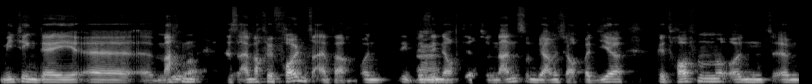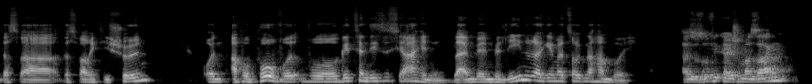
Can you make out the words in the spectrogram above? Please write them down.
Meeting Day äh, äh, machen. Ja. Das ist einfach, wir freuen uns einfach und wir ja. sehen ja auch die Resonanz und wir haben uns ja auch bei dir getroffen und ähm, das war, das war richtig schön. Und apropos, wo, wo geht es denn dieses Jahr hin? Bleiben wir in Berlin oder gehen wir zurück nach Hamburg? Also so viel kann ich schon mal sagen.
